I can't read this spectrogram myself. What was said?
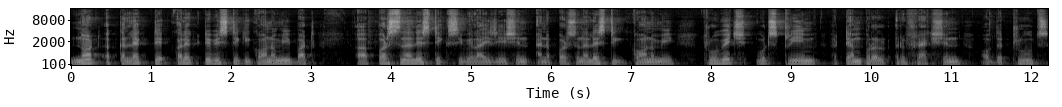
not a collecti- collectivistic economy, but a personalistic civilization and a personalistic economy through which would stream a temporal refraction of the truths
